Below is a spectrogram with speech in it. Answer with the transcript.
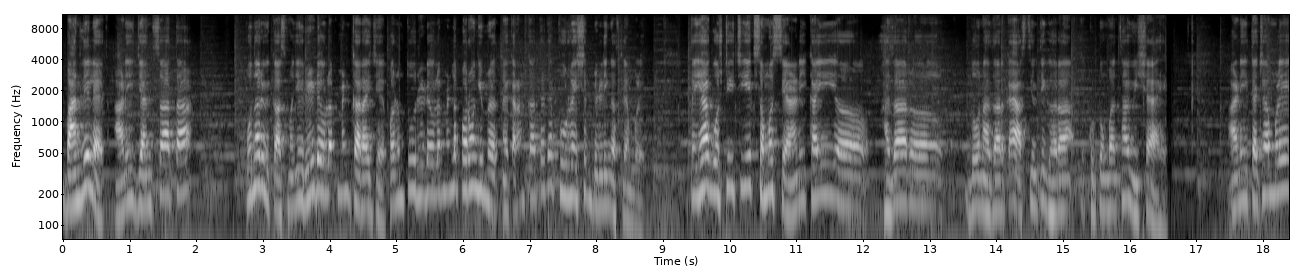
बांधलेल्या आहेत आणि ज्यांचा आता पुनर्विकास म्हणजे रिडेव्हलपमेंट करायची आहे परंतु रिडेव्हलपमेंटला परवानगी मिळत नाही कारण का तर त्या पूर रेषेत बिल्डिंग असल्यामुळे. तर ह्या गोष्टीची एक समस्या आणि काही हजार दोन हजार काय असतील ती घरा कुटुंबांचा हा विषय आहे. आणि त्याच्यामुळे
